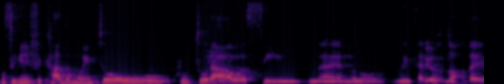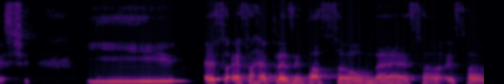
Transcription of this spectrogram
um significado muito cultural, assim, né, no, no interior do Nordeste. E essa, essa representação, né, essa, essa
